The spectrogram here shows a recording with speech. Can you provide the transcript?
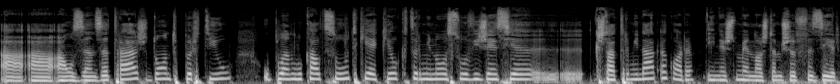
há, há, há uns anos atrás, de onde partiu o Plano Local de Saúde, que é aquele que terminou a sua vigência, uh, que está a terminar agora. E neste momento nós estamos a fazer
